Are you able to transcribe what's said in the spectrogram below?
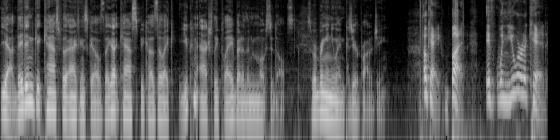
Yeah, they didn't get cast for their acting skills. They got cast because they're like, you can actually play better than most adults. So we're bringing you in because you're a prodigy. Okay, but if when you were a kid,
